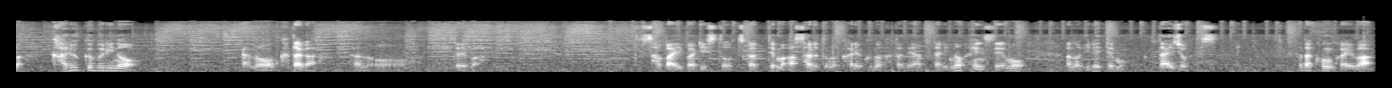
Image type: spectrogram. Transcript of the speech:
まあ、火力ぶりのあの方があの例えばサバイバリストを使って、まあ、アサルトの火力の方であったりの編成もあの入れても大丈夫です。ただ今回は、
